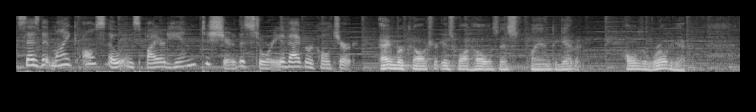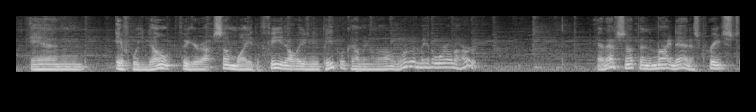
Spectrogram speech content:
says that Mike also inspired him to share the story of agriculture. Agriculture is what holds this land together, holds the world together. And if we don't figure out some way to feed all these new people coming along, we're going to be in a world of hurt. And that's something that Mike Danna has preached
